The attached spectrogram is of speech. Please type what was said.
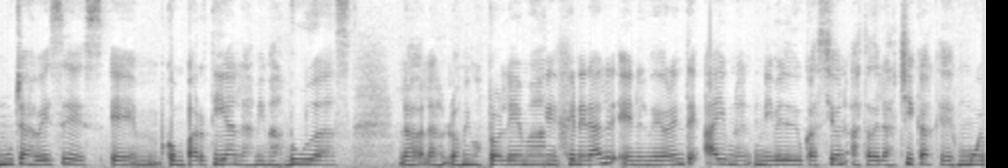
Muchas veces eh, compartían las mismas dudas, los mismos problemas. En general en el Medio Oriente hay una, un nivel de educación hasta de las chicas que es muy,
